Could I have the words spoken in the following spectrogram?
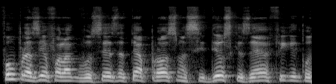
Foi um prazer falar com vocês. Até a próxima, se Deus quiser. Fiquem com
